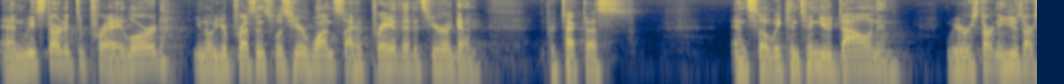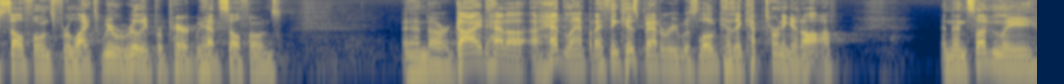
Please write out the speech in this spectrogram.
And we started to pray, Lord, you know, your presence was here once. I pray that it's here again. Protect us. And so we continued down and we were starting to use our cell phones for lights. We were really prepared. We had cell phones. And our guide had a, a headlamp, but I think his battery was low because I kept turning it off. And then suddenly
